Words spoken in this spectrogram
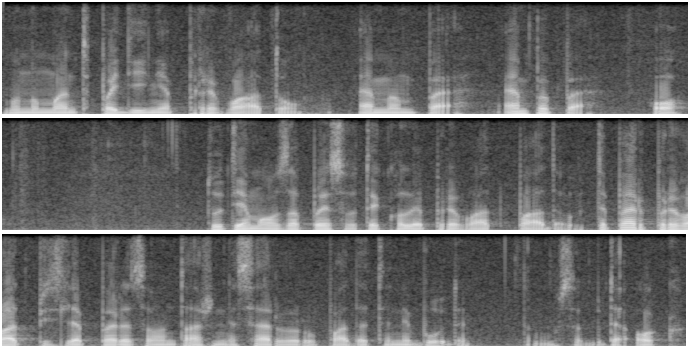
Монумент падіння привату ММП. МПП. О! Тут я мав записувати, коли приват падав. Тепер приват після перезавантаження серверу падати не буде. Тому все буде ок.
